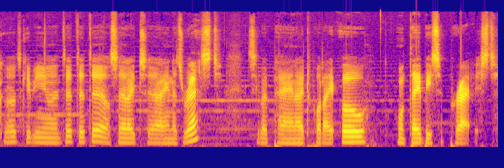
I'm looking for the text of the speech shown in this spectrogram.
Good, keep you. Uh, da, da, da. I'll set out to Aina's rest. See by paying out what I owe. Won't they be surprised?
